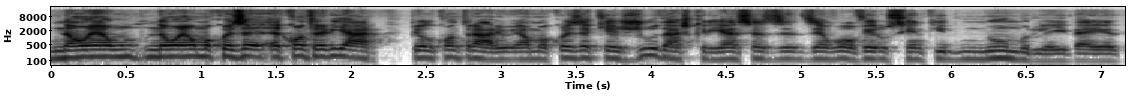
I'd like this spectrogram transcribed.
não é, um, não é uma coisa a contrariar, pelo contrário, é uma coisa que ajuda as crianças a desenvolver o sentido de número e a ideia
